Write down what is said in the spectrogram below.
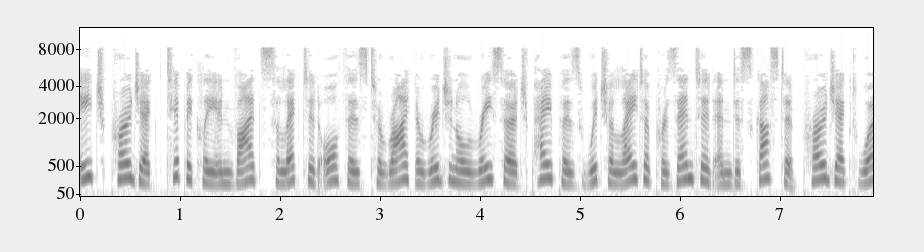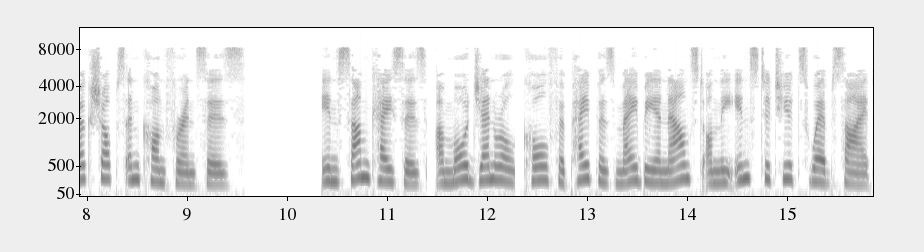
Each project typically invites selected authors to write original research papers which are later presented and discussed at project workshops and conferences. In some cases, a more general call for papers may be announced on the Institute's website.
